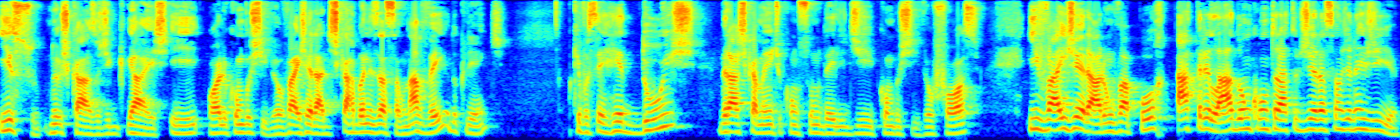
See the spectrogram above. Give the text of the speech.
Isso, nos casos de gás e óleo combustível, vai gerar descarbonização na veia do cliente, porque você reduz drasticamente o consumo dele de combustível fóssil e vai gerar um vapor atrelado a um contrato de geração de energia,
